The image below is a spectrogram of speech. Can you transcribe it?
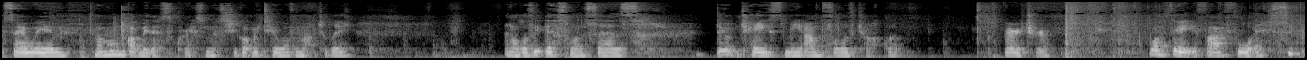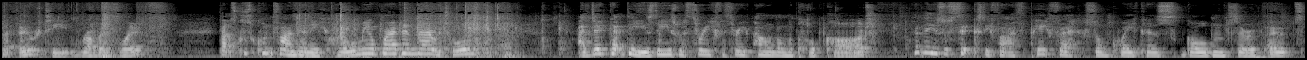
So um, my mum got me this Christmas. She got me two of them actually. And I love it. This one says, don't chase me, I'm full of chocolate. Very true. 135 for a super oaty rabbit loaf. That's because I couldn't find any wholemeal bread in there at all. I did get these. These were three for £3 on the club card. I think these are 65p for some Quakers golden syrup oats.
